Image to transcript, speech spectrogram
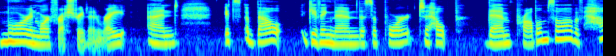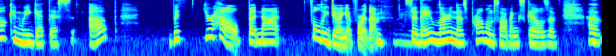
more and more frustrated, right? And it's about giving them the support to help them problem solve of how can we get this up with your help, but not fully doing it for them. Right. So they learn those problem solving skills of, of,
